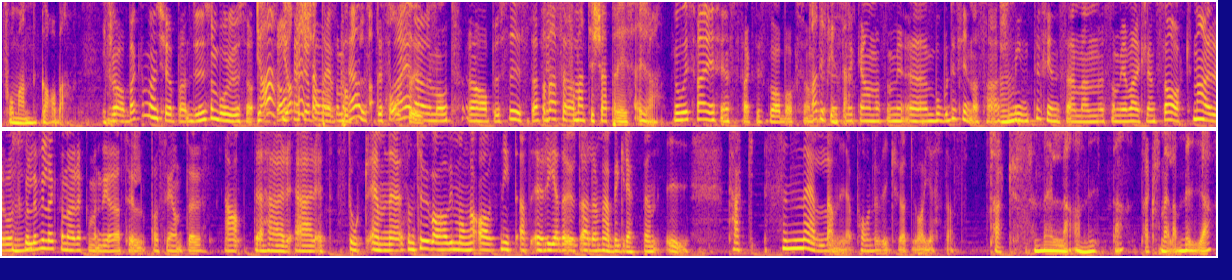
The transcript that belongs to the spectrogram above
får man GABA? Grabbar kan man köpa. Du som bor i USA, ja, USA jag kan, kan köpa, köpa vad som på helst. I Sverige däremot. Ja, precis. och varför får man inte köpa det i Sverige då? Jo, i Sverige finns det faktiskt GABA också. Ja, det, det finns det. mycket annat som äh, borde finnas här, mm. som inte finns här, men som jag verkligen saknar och mm. skulle vilja kunna rekommendera till patienter. Ja, det här är ett stort ämne. Som tur var har vi många avsnitt att reda ut alla de här begreppen i. Tack snälla Mia Parnevik för att du har gästat Tack snälla Anita, tack snälla Mia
